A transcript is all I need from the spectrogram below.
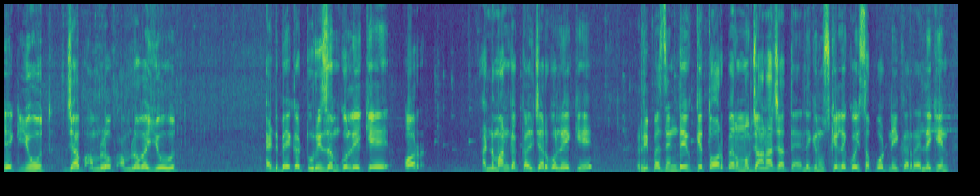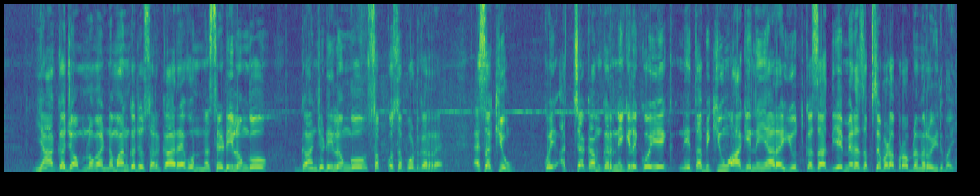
एक यूथ, जब हम लोग हम लोग का यूथ एडबे का टूरिज़्म को लेके और अंडमान का कल्चर को लेके रिप्रेजेंटेटिव के तौर पर हम लोग जाना चाहते हैं, लेकिन उसके लिए कोई सपोर्ट नहीं कर रहा है। लेकिन यहाँ का जो हम लोग अंडमान का जो सरकार है, वो नशेड़ी लोगों, गांजड़ी लोगों सबको सपोर्ट कर रहा है। ऐसा क्यों? कोई अच्छा काम करने के लिए कोई एक नेता भी क्यों आगे नहीं आ रहा है यूथ का साथ? ये मेरा सबसे बड़ा प्रॉब्लम है रोहित भाई।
